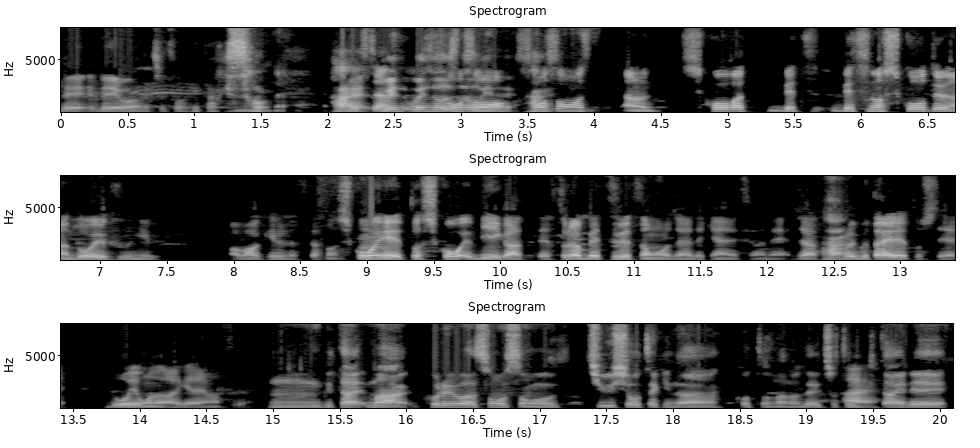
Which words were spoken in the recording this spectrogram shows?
例例はちょっと下手くそ。はい。Windows そもそのみで。も、そもそも、あの、思考が別、別の思考というのはどういうふうに分けるんですか？その思考 A と思考 B があって、それは別々のものじゃないといけないですよね。じゃあ、はいこれ具体例としてどういうものが挙げられます？うん、具体、まあ、これはそもそも抽象的なことなので、ちょっとはい具体例、た、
